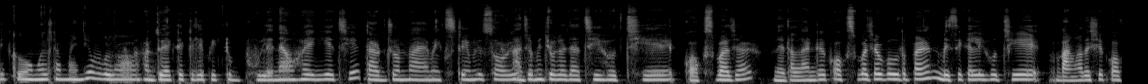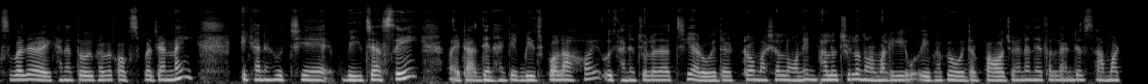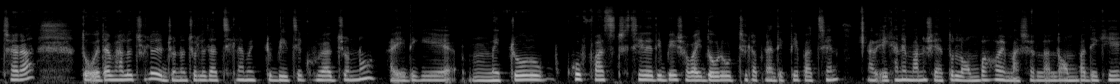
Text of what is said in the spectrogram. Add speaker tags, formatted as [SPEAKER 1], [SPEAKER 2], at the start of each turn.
[SPEAKER 1] আলাইকুম welcome my new blog
[SPEAKER 2] আমার দু একটা ক্লিপ একটু ভুলে নেওয়া হয়ে গিয়েছে। তার জন্য আই এম এক্সট্রিমলি সরি আজ আমি চলে যাচ্ছি হচ্ছে কক্সবাজার। নেদারল্যান্ডের কক্সবাজার বলতে পারেন। বেসিক্যালি হচ্ছে বাংলাদেশের কক্সবাজার এখানে তো ওইভাবে কক্সবাজার নাই। এখানে হচ্ছে বিচ আছেই, এটা দিনহাকে বিচ বলা হয়। ওইখানে চলে যাচ্ছি, আর ওয়েদারটাও মাসাল্লাহ অনেক ভালো ছিল। নর্মালি এইভাবে ওয়েদার পাওয়া যায় না নেদারল্যান্ডের সামার ছাড়া। তো ওয়েদার ভালো ছিল, এর জন্য চলে যাচ্ছিলাম একটু বিচে ঘোরার জন্য। আর এদিকে মেট্রো খুব ফাস্ট ছেড়ে দিবে, সবাই দৌড়ে উঠছিল, আপনারা দেখতে পাচ্ছেন। আর এখানে মানুষ এত লম্বা হয় মাসাল্লাহ লম্বা দেখে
